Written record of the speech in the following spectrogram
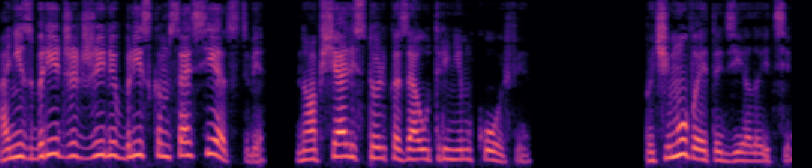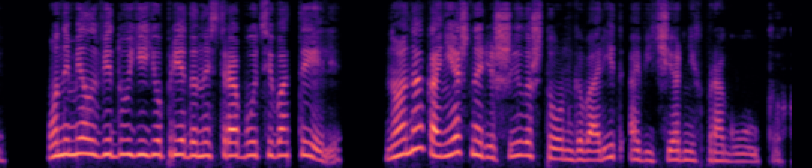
Они с Бриджит жили в близком соседстве, но общались только за утренним кофе. «Почему вы это делаете?» Он имел в виду ее преданность работе в отеле, но она, конечно, решила, что он говорит о вечерних прогулках.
